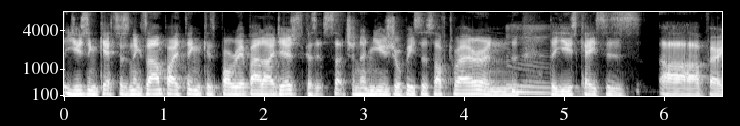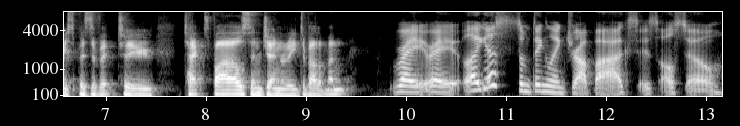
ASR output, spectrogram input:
using Git as an example, I think is probably a bad idea just because it's such an unusual piece of software and mm-hmm. the use cases are very specific to text files and generally development. Right, right. Well, I guess something like Dropbox is also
